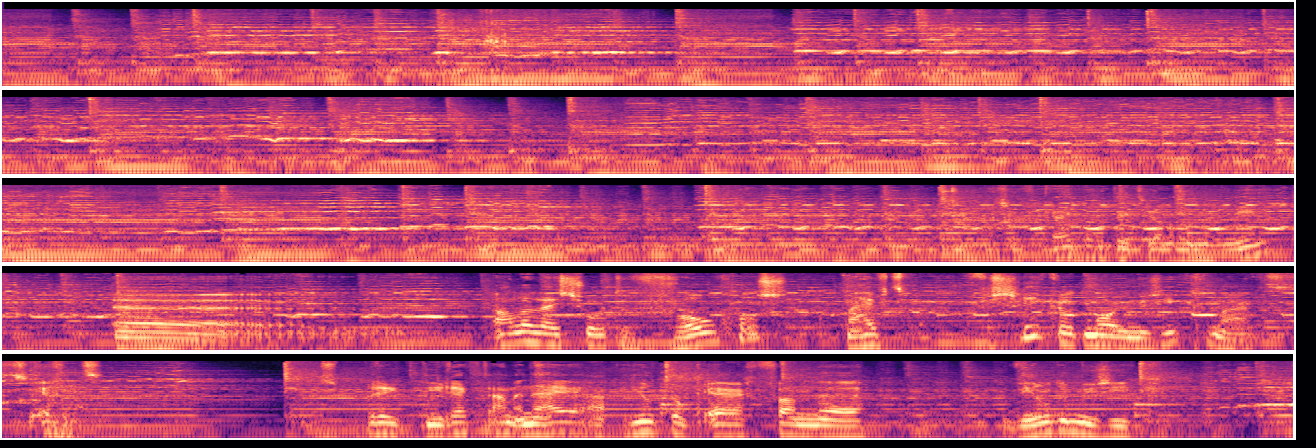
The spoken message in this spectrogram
Eh, allerlei soorten vogels. Maar hij heeft verschrikkelijk mooie muziek gemaakt. Het is echt... spreekt direct aan. En hij hield ook erg van eh, wilde muziek.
